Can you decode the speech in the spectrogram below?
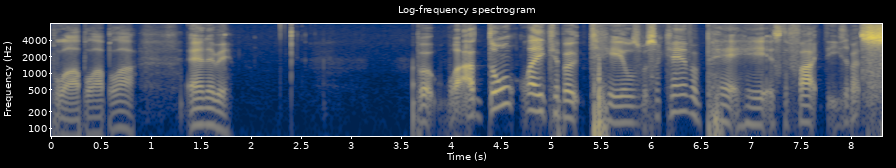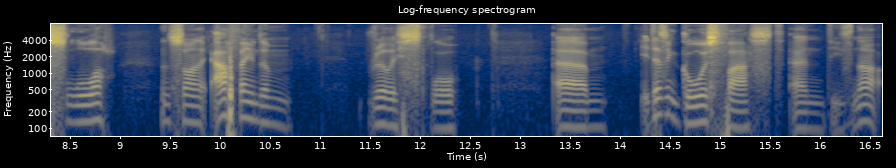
Blah blah blah. Anyway, but what I don't like about Tails, which I kind of a pet hate, is the fact that he's a bit slower than Sonic. I find him really slow. Um, he doesn't go as fast, and he's not.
